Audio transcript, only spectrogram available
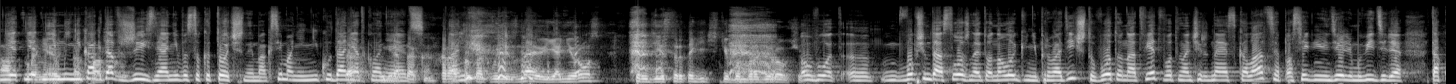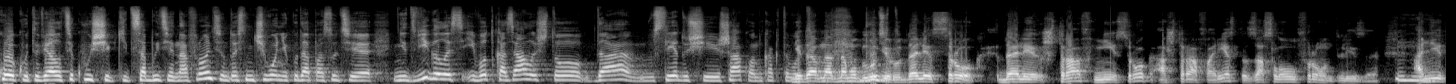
нет, нет, не, никогда в жизни, они высокоточные, Максим, они никуда да? не отклоняются. Я так хорошо, они... как вы не знаю, я не рос среди стратегических бомбардировщиков. Вот. Э, в общем, да, сложно эту аналогию не проводить, что вот он ответ, вот он очередная эскалация. Последнюю неделю мы видели такое какое-то вялотекущее какие-то события на фронте, ну, то есть ничего никуда, по сути, не двигалось, и вот казалось, что, да, следующий шаг, он как-то вот Недавно одному блогеру будет... дали срок, дали штраф, не срок, а штраф ареста за слово «фронт», Лиза. Угу. Они,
